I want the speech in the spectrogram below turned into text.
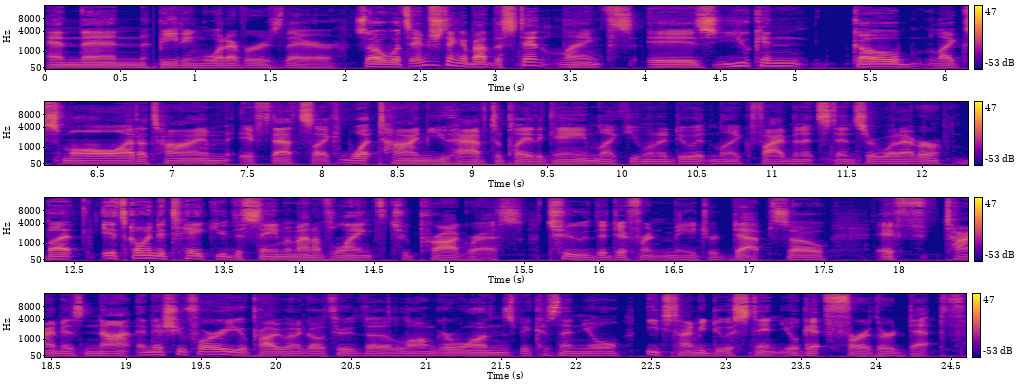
and then beating whatever is there. So what's interesting about the stint lengths is you can go like small at a time if that's like what time you have to play the game like you want to do it in like 5 minute stints or whatever. But it's going to take you the same amount of length to progress to the different major depths. So if time is not an issue for you you probably want to go through the longer ones because then you'll each time you do a stint you'll get further depth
